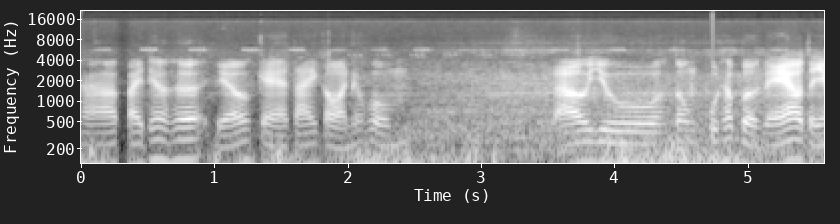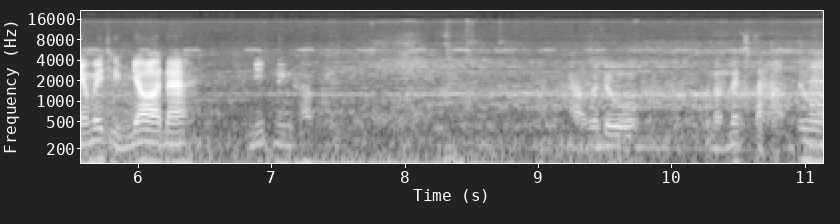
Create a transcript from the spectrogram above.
ครับ ไปเที่ยวเถอะเดี๋ยวแก่ตายก่อนครับผม เราอยู่ตรงภูทับเบิกแล้วแต่ยังไม่ถึงยอดนะ นิดนึงครับามาดูถนนเลขสามด้วย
